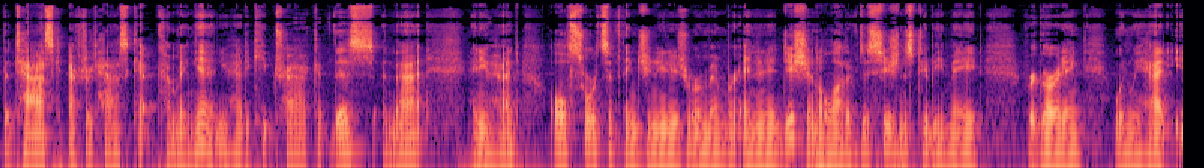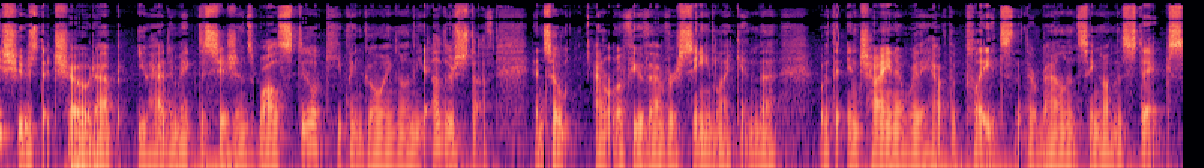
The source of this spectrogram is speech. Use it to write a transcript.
the task after task kept coming in. You had to keep track of this and that, and you had all sorts of things you needed to remember. And in addition, a lot of decisions to be made regarding when we had issues that showed up, you had to make decisions while still keeping going on the other stuff. And so I don't know if you've ever seen like in the with in China where they have the plates that they're balancing on the sticks,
